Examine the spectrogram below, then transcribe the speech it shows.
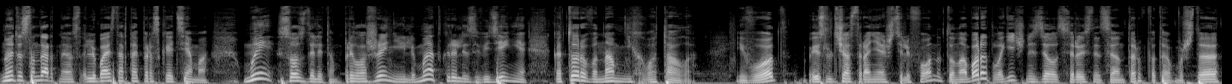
ну, это стандартная, любая стартаперская тема. Мы создали там приложение или мы открыли заведение, которого нам не хватало. И вот, если ты часто роняешь телефон, то, наоборот, логично сделать сервисный центр, потому что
